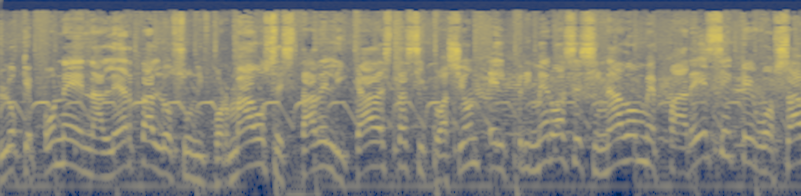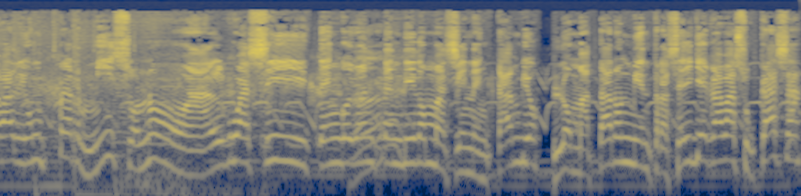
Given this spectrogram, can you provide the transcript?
lo que pone en alerta a los uniformados. Está delicada esta situación. El primero asesinado me parece que gozaba de un permiso, ¿no? Algo así tengo yo entendido, más sin en cambio lo mataron mientras él llegaba a su casa.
